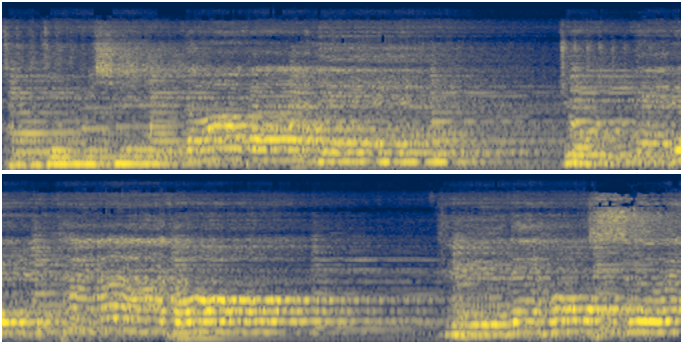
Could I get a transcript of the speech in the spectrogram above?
두둥실 떠가는 족대를 타고 그대 호수에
